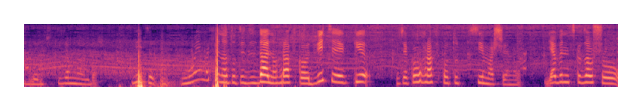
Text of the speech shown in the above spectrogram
Блін, що ти за мною йдеш? Дивіться, моя машина тут ідеально графіка. Дивіться, які, з якого графіка тут ці машини. Я би не сказав, що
